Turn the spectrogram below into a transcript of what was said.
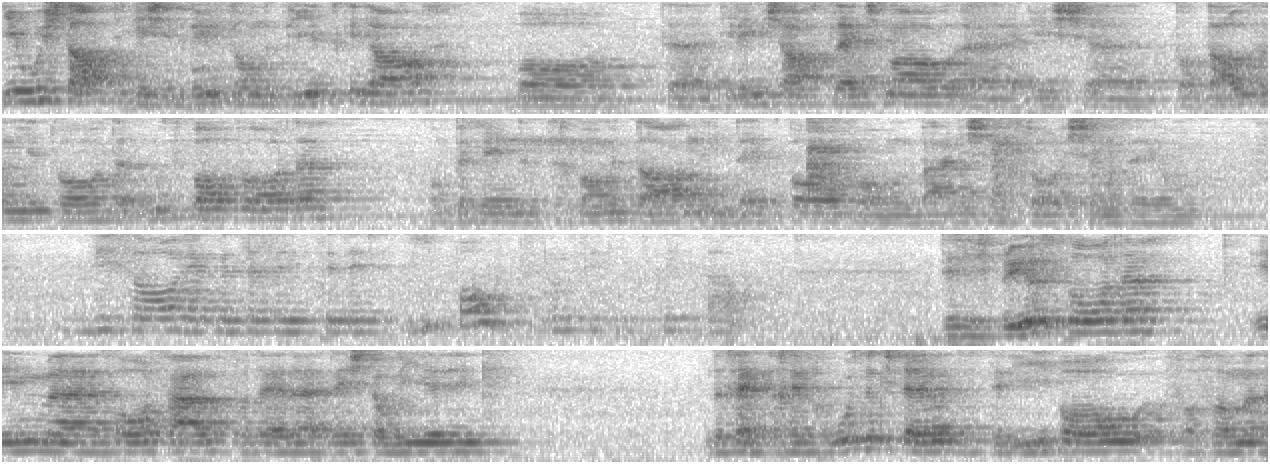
Die Ausstattung ist in den 1940er Jahren, wo die Liegenschaft das letzte Mal äh, ist äh, total saniert worden, ausgebaut worden und befindet sich momentan im Depot vom Bernischen Historischen Museum. Wieso hat man das jetzt wieder eingebaut? Warum sind die jetzt nicht da? Das ist geprüft worden im äh, Vorfeld von dieser Restaurierung. Und es hat sich einfach herausgestellt, dass der Einbau von so einem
